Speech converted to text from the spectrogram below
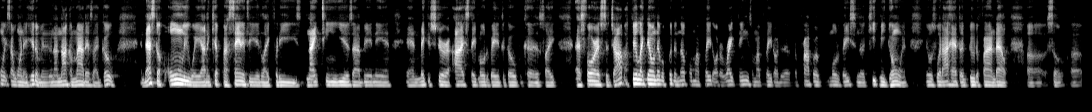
points I want to hit them in, and I knock them out as I go. And that's the only way I done kept my sanity like for these 19 years I've been in and making sure I stay motivated to go because like as far as the job, I feel like they don't never put enough on my plate or the right things on my plate or the, the proper motivation to keep me going. It was what I had to do to find out. Uh, so uh,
